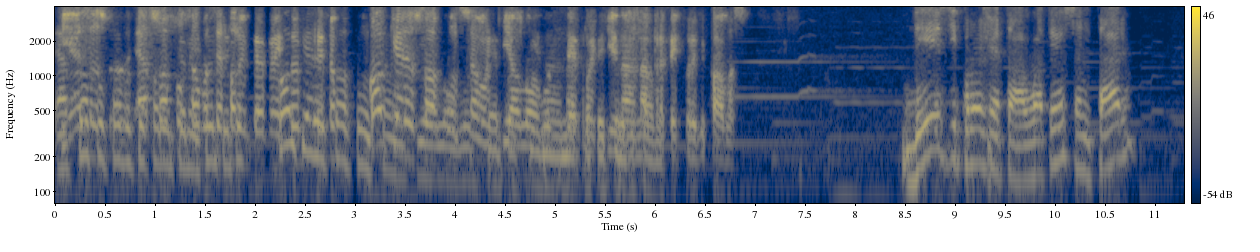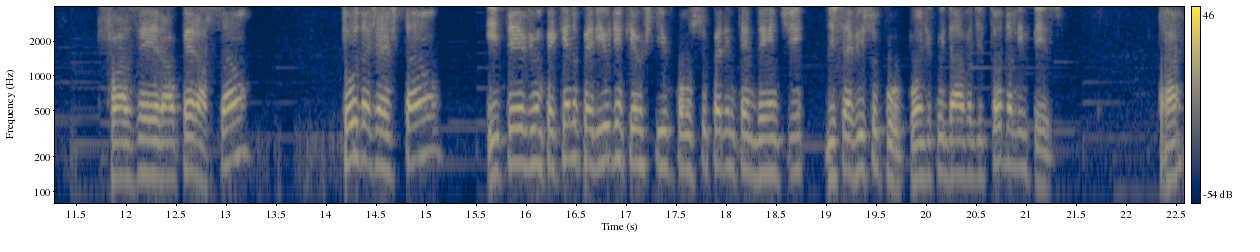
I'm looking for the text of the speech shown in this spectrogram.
é a sua função, você, é sua função, você falou em Qual que era a sua função, qual que era a sua função aqui ao longo do tempo aqui na, na Prefeitura de Palmas? Desde projetar o aterro sanitário, fazer a operação, toda a gestão e teve um pequeno período em que eu estive como superintendente de serviço público, onde cuidava de toda a limpeza. Tá?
